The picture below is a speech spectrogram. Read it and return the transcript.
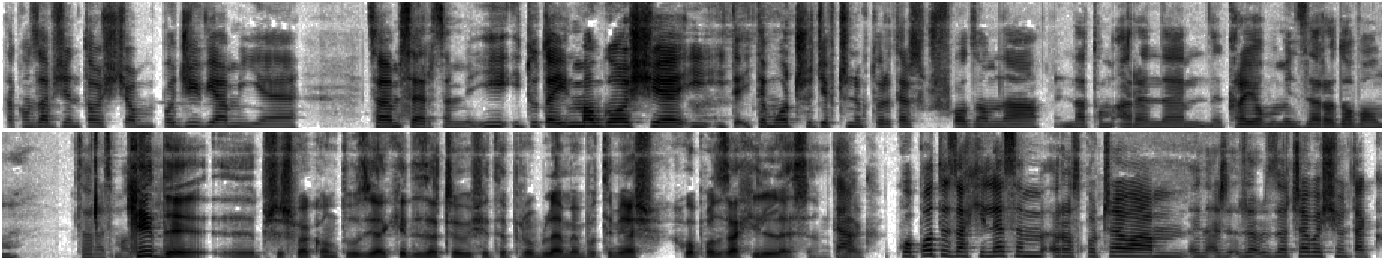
taką zawziętością, podziwiam je całym sercem. I, i tutaj Małgosie i, i te, i, te, młodsze dziewczyny, które teraz już wchodzą na, na tą arenę krajową, międzynarodową, coraz mocniej. Kiedy y, przyszła kontuzja? Kiedy zaczęły się te problemy? Bo ty miałaś kłopot z Achillesem, tak? tak? Kłopoty z Achillesem rozpoczęłam, zaczęły się tak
